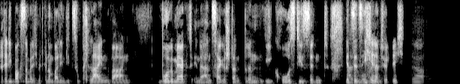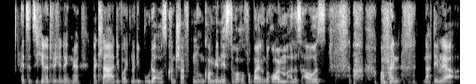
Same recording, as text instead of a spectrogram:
hat er die Boxen aber nicht mitgenommen, weil ihm die zu klein waren. Wohlgemerkt, in der Anzeige stand drin, wie groß die sind. Jetzt Also sitze ich hier natürlich ja. Jetzt sitze ich hier natürlich und denke mir, na klar, die wollten nur die Bude auskundschaften und kommen hier nächste Woche vorbei und räumen alles aus. Und mein, nachdem der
